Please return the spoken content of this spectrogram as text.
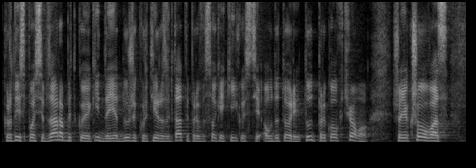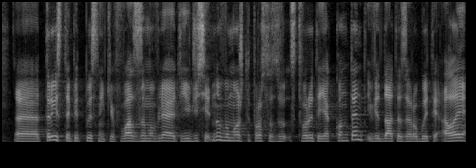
Крутий спосіб заробітку, який дає дуже круті результати при високій кількості аудиторії. Тут прикол в чому? Що якщо у вас е, 300 підписників, вас замовляють UGC, ну ви можете просто створити як контент і віддати заробити, але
